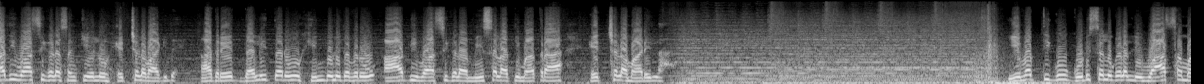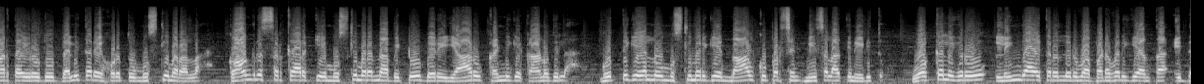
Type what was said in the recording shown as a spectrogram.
ಆದಿವಾಸಿಗಳ ಸಂಖ್ಯೆಯಲ್ಲೂ ಹೆಚ್ಚಳವಾಗಿದೆ. ಆದರೆ ದಲಿತರು ಹಿಂದುಳಿದವರು ಆದಿವಾಸಿಗಳ ಮೀಸಲಾತಿ ಮಾತ್ರ ಹೆಚ್ಚಳ ಮಾಡಿಲ್ಲ. ಇವತ್ತಿಗೂ ಗುಡಿಸಲುಗಳಲ್ಲಿ ವಾಸ ಮಾಡ್ತಾ ಇರೋದು ದಲಿತರೇ ಹೊರತು ಮುಸ್ಲಿಮರಲ್ಲ. ಕಾಂಗ್ರೆಸ್ ಸರ್ಕಾರಕ್ಕೆ ಮುಸ್ಲಿಮರನ್ನ ಬಿಟ್ಟು ಬೇರೆ ಯಾರು ಕಣ್ಣಿಗೆ ಕಾಣುವುದಿಲ್ಲ ಗುತ್ತಿಗೆಯಲ್ಲೂ ಮುಸ್ಲಿಮರಿಗೆ ನಾಲ್ಕು ಪರ್ಸೆಂಟ್ ಮೀಸಲಾತಿ ನೀಡಿತು ಒಕ್ಕಲಿಗರು ಲಿಂಗಾಯತರಲ್ಲಿರುವ ಬಡವರಿಗೆ ಅಂತ ಇದ್ದ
